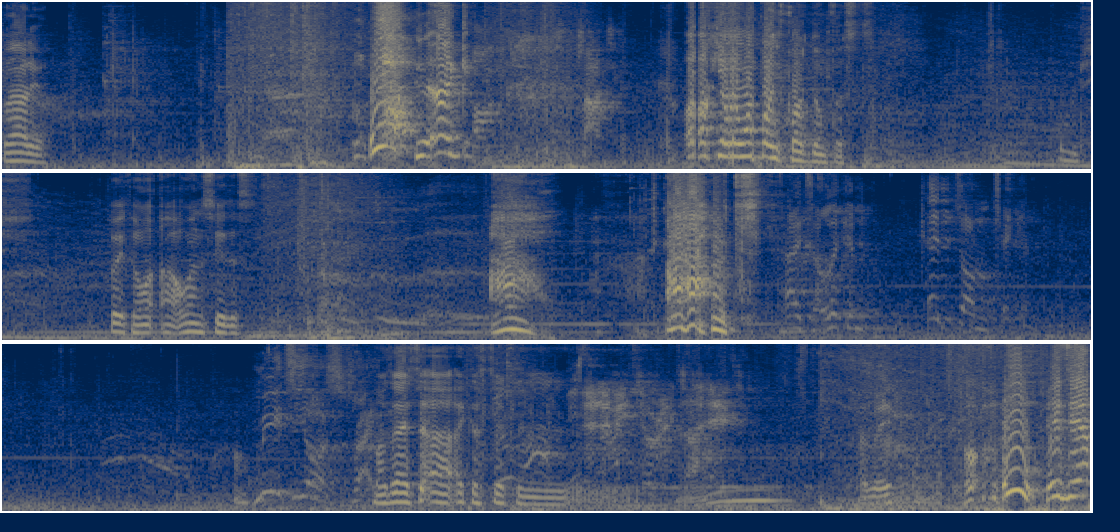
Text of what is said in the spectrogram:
Where are you? Oh! Okay, okay one point for. Holy sh- Wait, I want, I want to see this. Ow! Ouch! Licking. Keeps on ticking. Meteor strike. I, uh, I can still wait. Oh! Oh! He's here!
